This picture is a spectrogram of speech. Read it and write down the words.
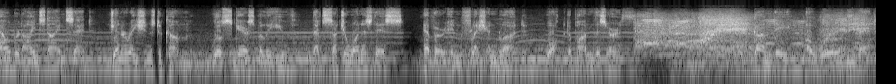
Albert Einstein said, generations to come will scarce believe that such a one as this, ever in flesh and blood, walked upon this earth. Gandhi, a world event.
